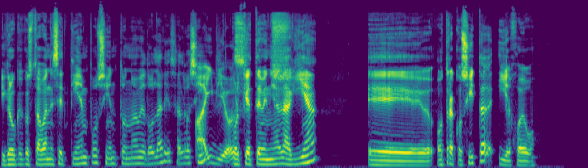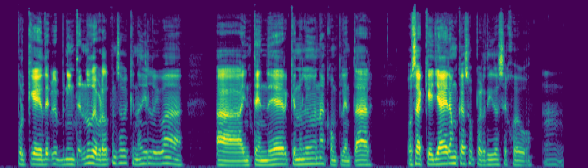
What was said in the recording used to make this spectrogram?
Y creo que costaba en ese tiempo 109 dólares, algo así. Ay, Dios. porque te venía la guía, eh, otra cosita y el juego. Porque de- Nintendo de verdad pensaba que nadie lo iba a, a entender, que no lo iban a completar. O sea que ya era un caso perdido ese juego. Mm,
